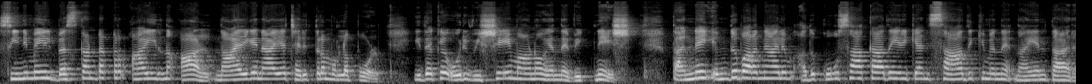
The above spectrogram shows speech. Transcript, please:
സിനിമയിൽ ബസ് കണ്ടക്ടർ ആയിരുന്ന ആൾ നായകനായ ചരിത്രമുള്ളപ്പോൾ ഇതൊക്കെ ഒരു വിഷയമാണോ എന്ന് വിഘ്നേഷ് തന്നെ എന്തു പറഞ്ഞാലും അത് കൂസാക്കാതെ ഇരിക്കാൻ സാധിക്കുമെന്ന് നയൻതാര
